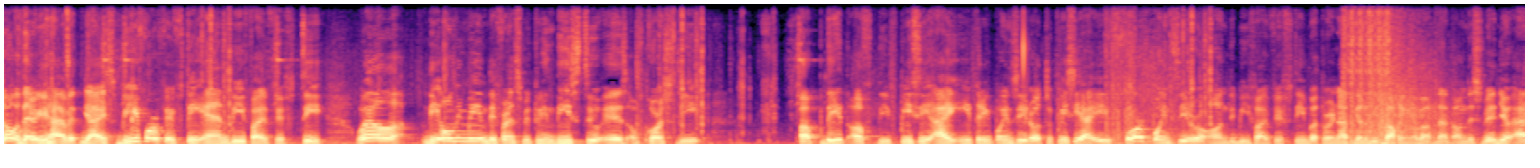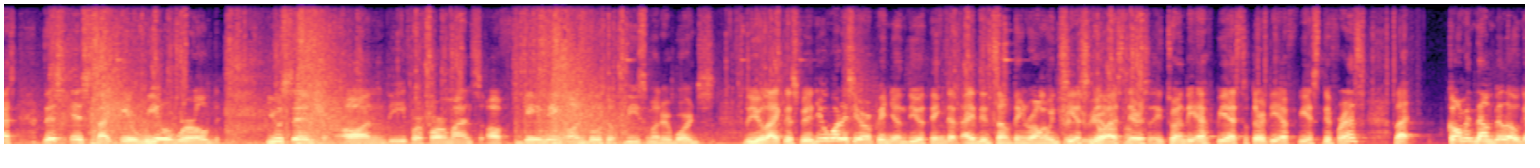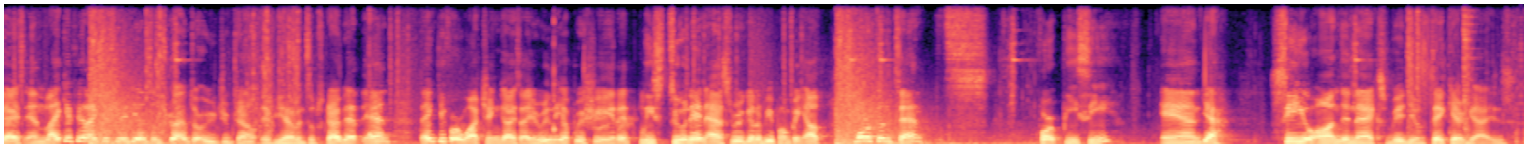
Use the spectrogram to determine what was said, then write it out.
So there you have it guys, B450 and B550. Well, the only main difference between these two is of course the update of the PCIe 3.0 to PCIe 4.0 on the B550 but we're not going to be talking about that on this video as this is like a real world usage on the performance of gaming on both of these motherboards. Do you like this video? What is your opinion? Do you think that I did something wrong with CSGO as there's a 20 FPS to 30 FPS difference? Like Comment down below guys and like if you like this video and subscribe to our YouTube channel if you haven't subscribed yet. And thank you for watching guys. I really appreciate it. Please tune in as we're to be pumping out more content for PC. And yeah, see you on the next video. Take care guys.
